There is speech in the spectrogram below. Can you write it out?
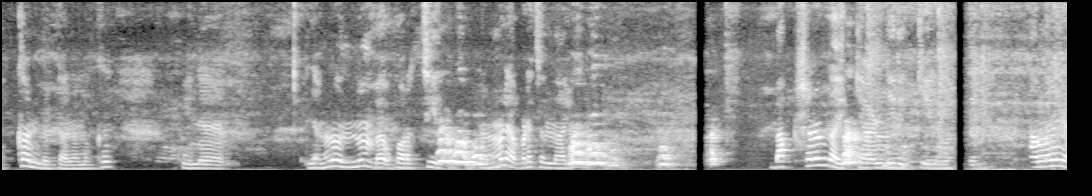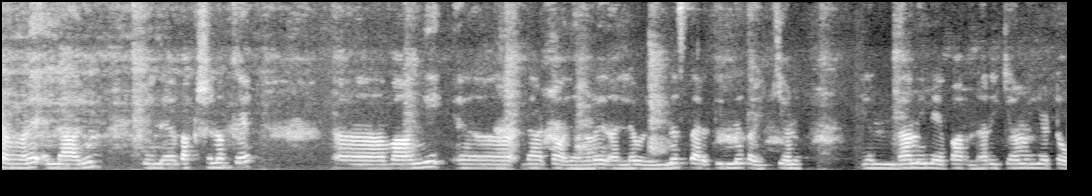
ഒക്കെ ഉണ്ട് കേട്ടോ നമുക്ക്. പിന്നെ നമ്മളൊന്നും കുറച്ചില്ല നമ്മൾ എവിടെ ചെന്നാലും ഭക്ഷണം കഴിക്കാണ്ടിരിക്കരുത് അങ്ങനെ ഞങ്ങൾ എല്ലാവരും പിന്നെ ഭക്ഷണമൊക്കെ വാങ്ങി ഇതാട്ടോ. ഞങ്ങൾ നല്ല ഒഴിഞ്ഞ സ്ഥലത്ത് ഇരുന്ന് കഴിക്കുകയാണ് എന്താണെന്നില്ലേ പറഞ്ഞറിയിക്കാൻ വയ്യട്ടോ.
